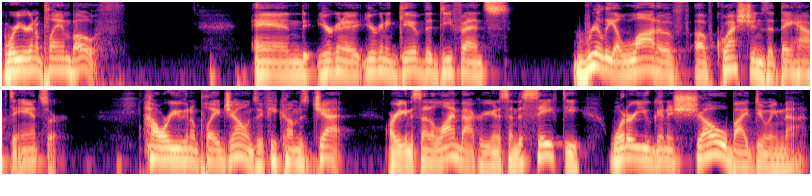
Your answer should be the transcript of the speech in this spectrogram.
where you're going to play them both. And you're going to you're going to give the defense really a lot of of questions that they have to answer. How are you going to play Jones if he comes jet? Are you going to send a linebacker? Are you going to send a safety? What are you going to show by doing that?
